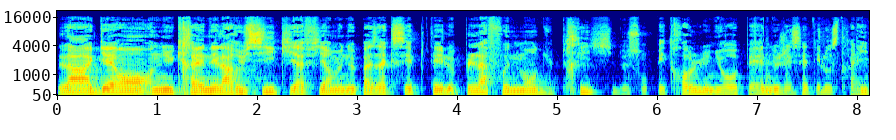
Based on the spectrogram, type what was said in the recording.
La guerre en Ukraine et la Russie qui affirment ne pas accepter le plafonnement du prix de son pétrole. L'Union européenne, le G7 et l'Australie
